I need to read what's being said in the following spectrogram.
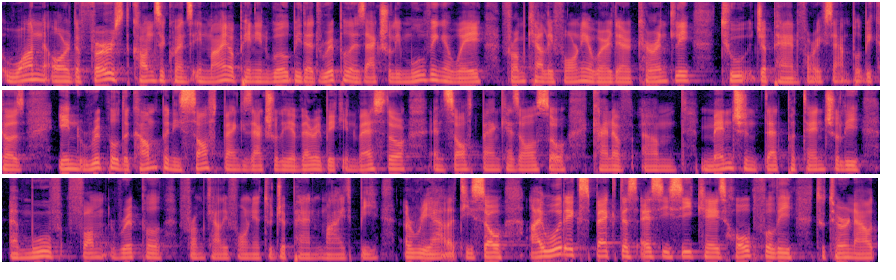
one or the first consequence, in my opinion, will be that Ripple is actually moving away from California, where they're currently, to Japan, for example, because in Ripple, the company, SoftBank is actually a very big investor, and SoftBank has also kind of um, mentioned that potentially a move from Ripple from California to Japan might be a reality. So I would expect this SEC case hopefully to turn out out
